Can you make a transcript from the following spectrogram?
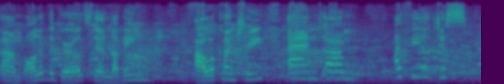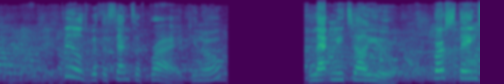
Um, all of the girls, they're loving our country, and um, I feel just filled with a sense of pride, you know? Let me tell you, first things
